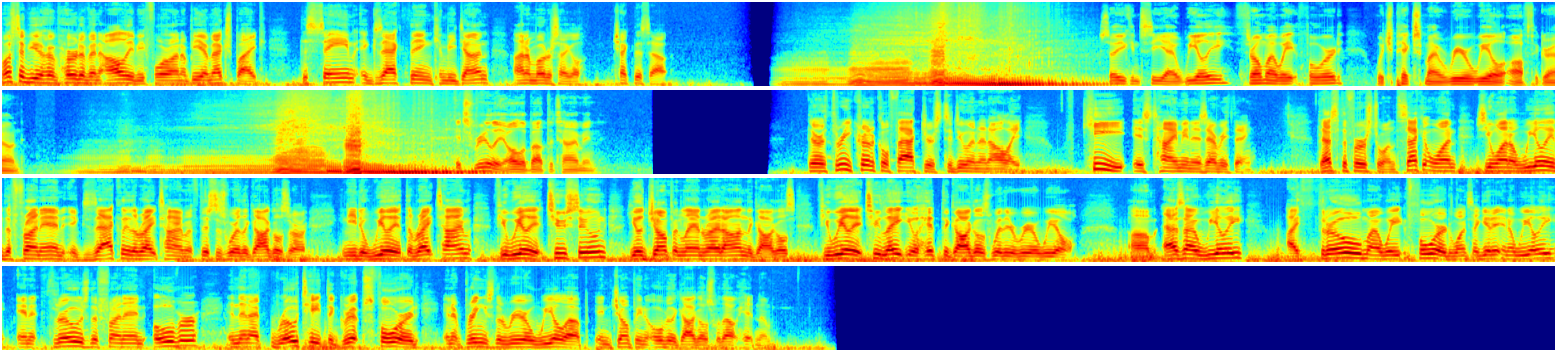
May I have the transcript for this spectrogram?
Most of you have heard of an ollie before on a BMX bike. The same exact thing can be done on a motorcycle. Check this out. So you can see I wheelie, throw my weight forward, which picks my rear wheel off the ground. It's really all about the timing. There are three critical factors to doing an ollie. Key is timing is everything. That's the first one. Second one is you want to wheelie the front end exactly the right time if this is where the goggles are. You need to wheelie at the right time. If you wheelie it too soon, you'll jump and land right on the goggles. If you wheelie it too late, you'll hit the goggles with your rear wheel. Um, as I wheelie, I throw my weight forward once I get it in a wheelie and it throws the front end over and then I rotate the grips forward and it brings the rear wheel up and jumping over the goggles without hitting them.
